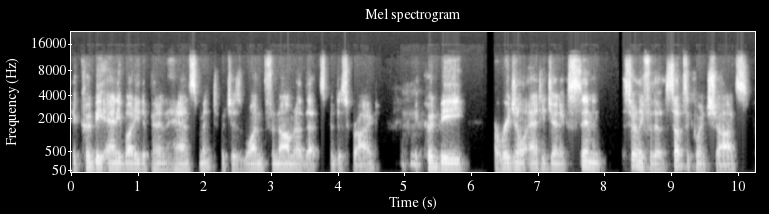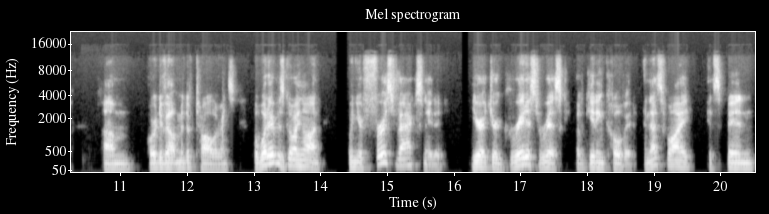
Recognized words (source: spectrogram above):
It could be antibody dependent enhancement, which is one phenomena that's been described. Mm-hmm. It could be original antigenic sin, certainly for the subsequent shots, um, or development of tolerance. But whatever is going on, when you're first vaccinated, you're at your greatest risk of getting COVID. And that's why it's been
